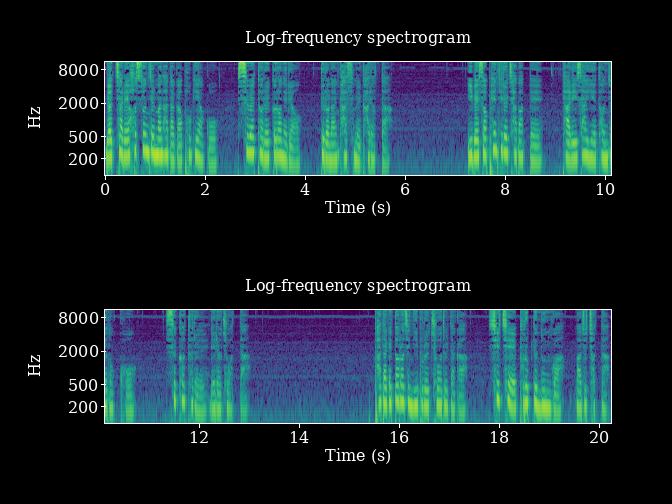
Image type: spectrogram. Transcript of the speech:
몇 차례 헛손질만 하다가 포기하고 스웨터를 끌어내려 드러난 가슴을 가렸다. 입에서 팬티를 잡아 빼 다리 사이에 던져놓고 스커트를 내려주었다. 바닥에 떨어진 이불을 주워들다가 시체의 부릅뜬 눈과 마주쳤다.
